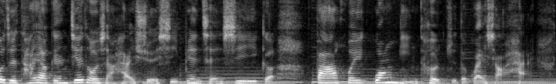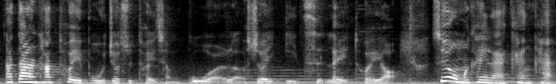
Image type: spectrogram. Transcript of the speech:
或者他要跟街头小孩学习，变成是一个发挥光明特质的乖小孩。那当然，他退步就是退成孤儿了。所以以此类推哦。所以我们可以来看看，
